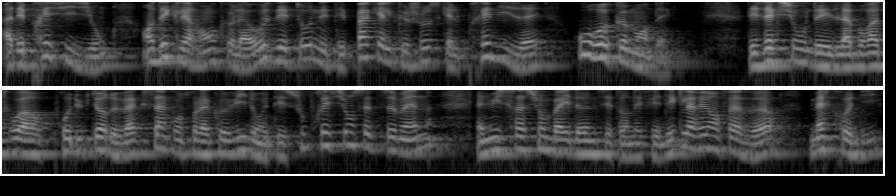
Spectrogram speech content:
à des précisions en déclarant que la hausse des taux n'était pas quelque chose qu'elle prédisait ou recommandait. Les actions des laboratoires producteurs de vaccins contre la Covid ont été sous pression cette semaine. L'administration Biden s'est en effet déclarée en faveur, mercredi,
